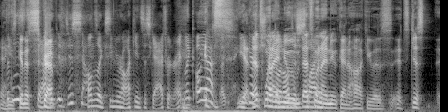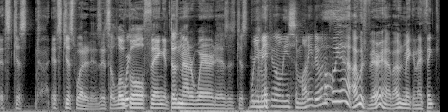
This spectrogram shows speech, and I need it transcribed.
And he's gonna sound- scrap. It just sounds like senior hockey in Saskatchewan, right? Like, oh yeah, like, yeah, that's when I knew. That's slide when. I knew kind of hockey was. It's just, it's just, it's just what it is. It's a local thing. It doesn't matter where it is. It's just. Were you making at least some money doing it? Oh yeah, I was very happy. I was making, I think,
